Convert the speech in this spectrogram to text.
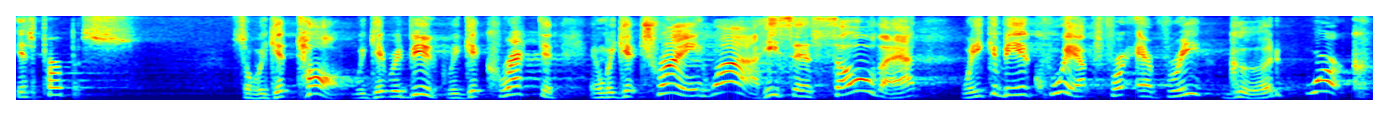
its purpose. So we get taught, we get rebuked, we get corrected, and we get trained. Why? He says, so that we can be equipped for every good work.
